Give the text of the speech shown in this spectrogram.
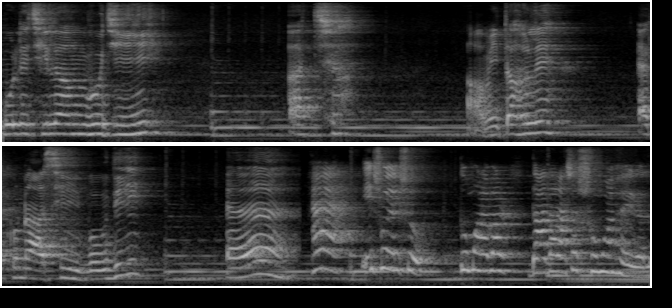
বলেছিলাম বুঝি। আচ্ছা আমি তাহলে এখন আসি বৌদি। হ্যাঁ? হ্যাঁ এসো এসো। তোমার আবার দাদার আসার সময় হয়ে গেল।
